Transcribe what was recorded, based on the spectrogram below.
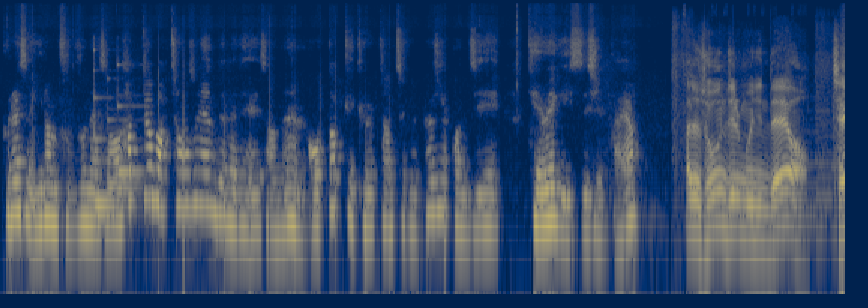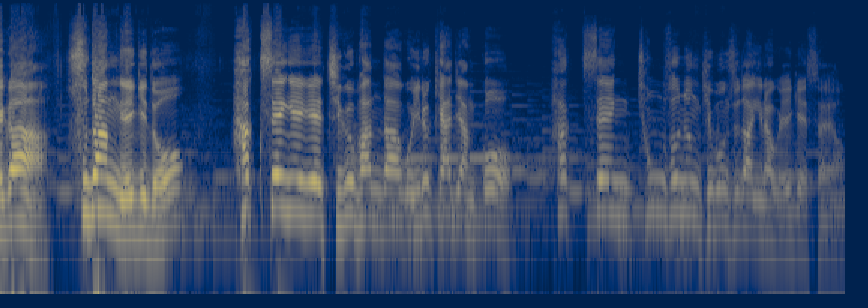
그래서 이런 부분에서 학교 밖 청소년들에 대해서는 어떻게 교육 정책을 펴실 건지 계획이 있으실까요? 아주 좋은 질문인데요. 제가 수당 얘기도 학생에게 지급한다고 이렇게 하지 않고 학생 청소년 기본수당이라고 얘기했어요.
